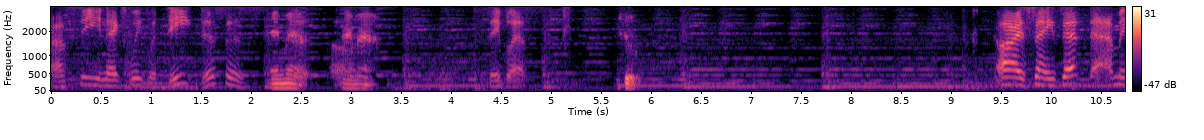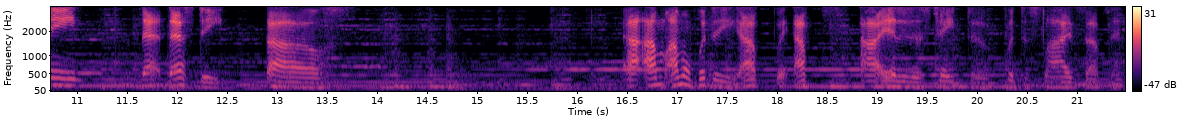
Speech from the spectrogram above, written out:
I'll see you next week with Deep. This is Amen. uh, Amen. Stay blessed. True. All right, Saints. That, that- I mean, that that's deep. Uh, I, I'm I'm gonna put the I I I this tape to put the slides up, and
